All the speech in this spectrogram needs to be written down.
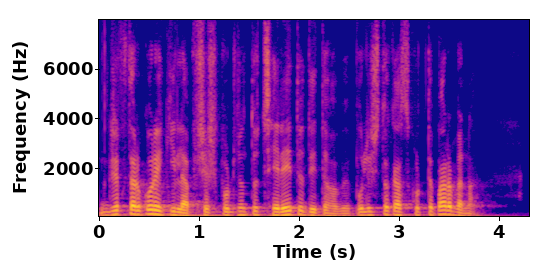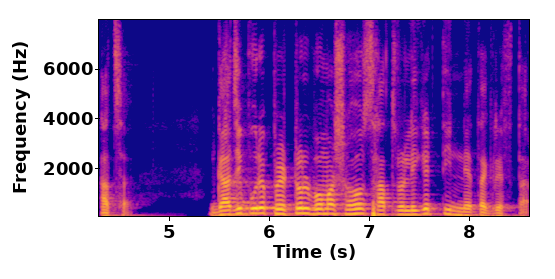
গ্রেফতার করে কি লাভ? শেষ পর্যন্ত ছেড়েই তো দিতে হবে। পুলিশ তো কাজ করতে পারবে না। আচ্ছা গাজীপুরে পেট্রোল বোমা সহ ছাত্রলীগের তিন নেতা গ্রেফতার।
